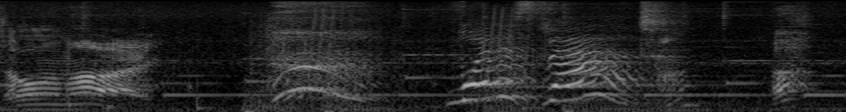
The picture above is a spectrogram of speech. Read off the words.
So am I. what is that? Huh?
